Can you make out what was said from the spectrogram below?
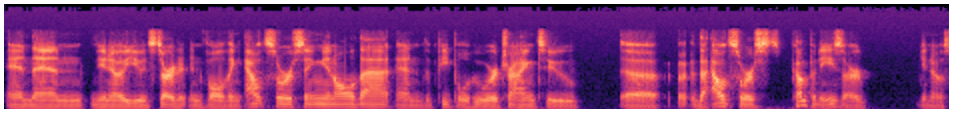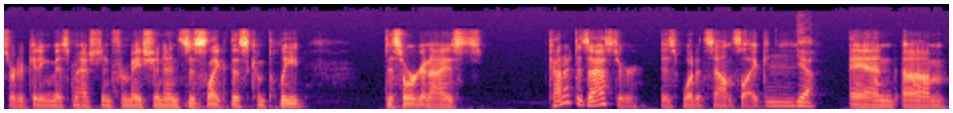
and then you know you started involving outsourcing and all that and the people who were trying to uh, the outsourced companies are you know sort of getting mismatched information and it's just like this complete disorganized kind of disaster is what it sounds like Mm. Yeah. and um,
